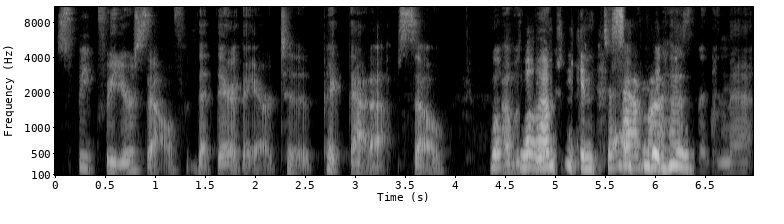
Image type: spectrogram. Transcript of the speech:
speak for yourself, that they're there to pick that up. So Well, I was well I'm thinking to have my that you, husband in that.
